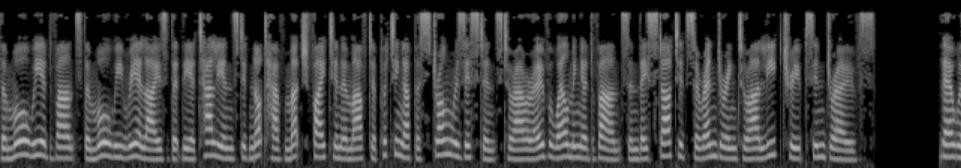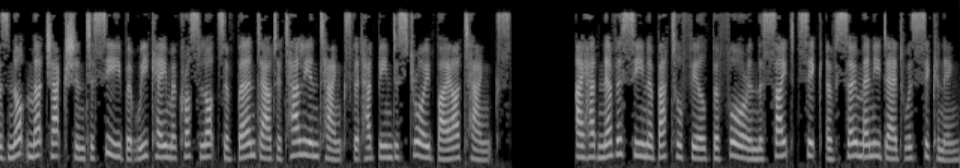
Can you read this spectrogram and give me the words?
The more we advanced, the more we realised that the Italians did not have much fight in them after putting up a strong resistance to our overwhelming advance, and they started surrendering to our lead troops in droves. There was not much action to see, but we came across lots of burnt out Italian tanks that had been destroyed by our tanks. I had never seen a battlefield before and the sight sick of so many dead was sickening.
